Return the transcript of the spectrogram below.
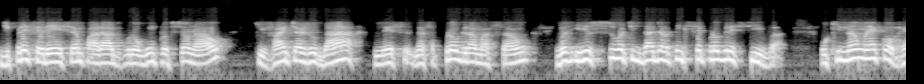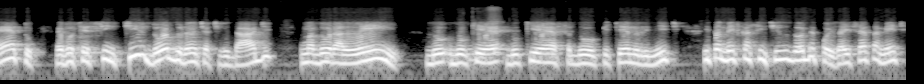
de preferência amparado por algum profissional que vai te ajudar nesse, nessa programação e sua atividade ela tem que ser progressiva. O que não é correto é você sentir dor durante a atividade, uma dor além do, do, que é do que é essa do pequeno limite, e também ficar sentindo dor depois. Aí certamente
